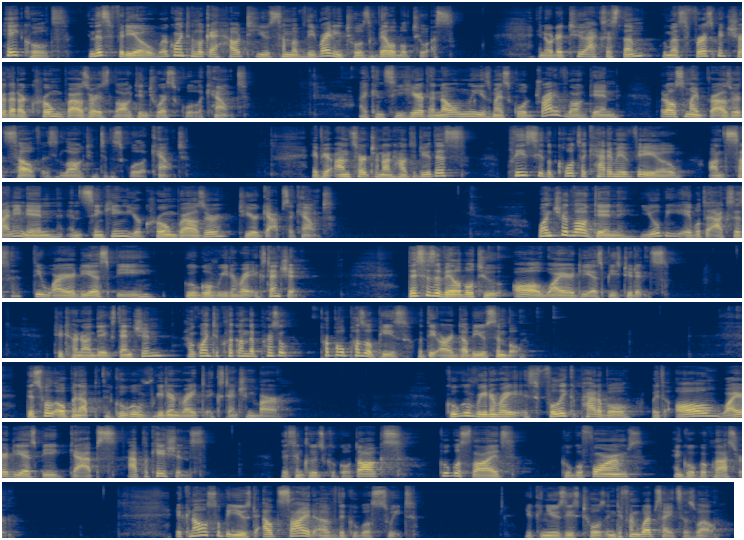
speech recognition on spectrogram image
Hey Colts! In this video, we're going to look at how to use some of the writing tools available to us. In order to access them, we must first make sure that our Chrome browser is logged into our school account. I can see here that not only is my school drive logged in, but also my browser itself is logged into the school account. If you're uncertain on how to do this, please see the Colts Academy video on signing in and syncing your Chrome browser to your GAPS account. Once you're logged in, you'll be able to access the WRDSB Google Read and Write extension. This is available to all WRDSB students. To turn on the extension, I'm going to click on the purple puzzle piece with the RW symbol. This will open up the Google Read and Write extension bar. Google Read and Write is fully compatible with all WRDSB GAPS applications. This includes Google Docs, Google Slides, Google Forms, and Google Classroom. It can also be used outside of the Google Suite. You can use these tools in different websites as well.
